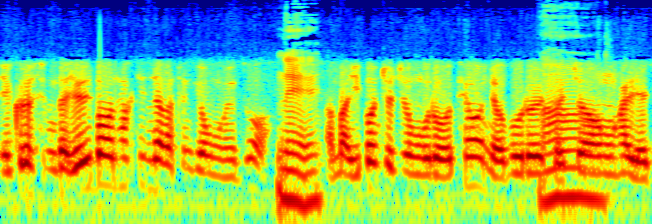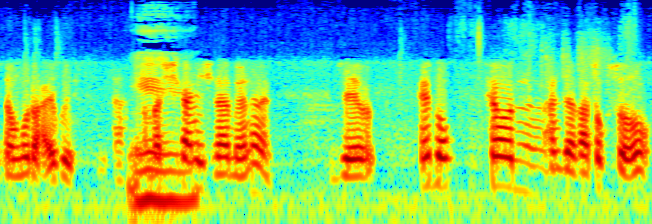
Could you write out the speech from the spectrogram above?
예, 그렇습니다. 1번 확진자 같은 경우에도 네. 아마 이번 주 중으로 퇴원 여부를 아. 결정할 예정으로 알고 있습니다. 예. 아마 시간이 지나면은 이제 회복 퇴원 환자가 속속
